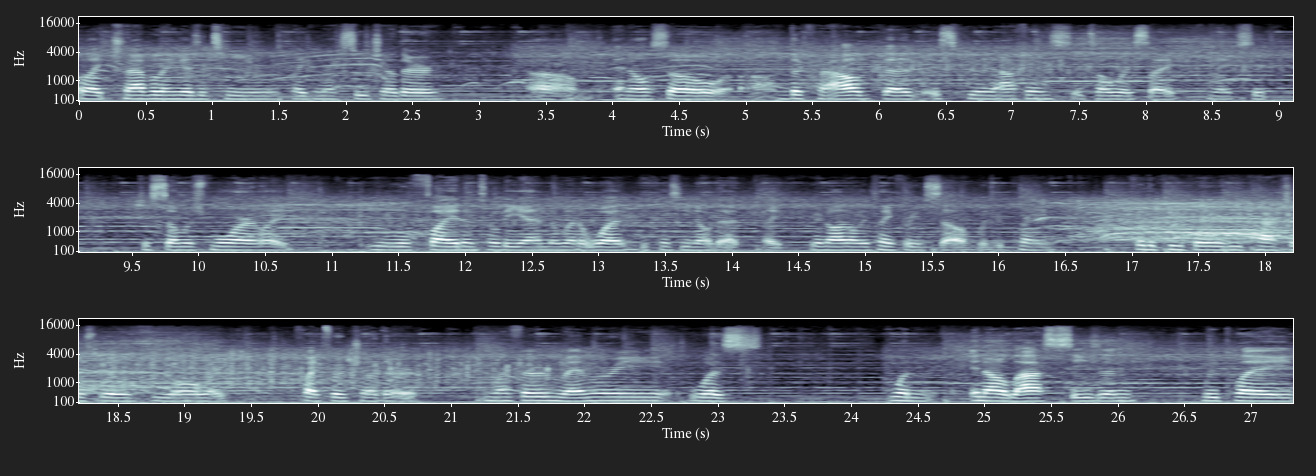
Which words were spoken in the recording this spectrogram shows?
like traveling as a team, like next to each other. Um, and also um, the crowd that is here in Athens, it's always like makes it just so much more like you will fight until the end no matter what because you know that like you're not only playing for yourself but you're playing for the people you practice with you all like fight for each other my favorite memory was when in our last season we played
